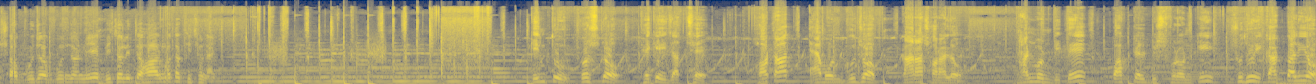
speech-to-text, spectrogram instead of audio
এসব গুজব গুঞ্জন নিয়ে বিচলিত হওয়ার মতো কিছু নাই। কিন্তু প্রশ্ন থেকেই যাচ্ছে হঠাৎ এমন গুজব কারা ছড়ালো? ধানমন্ডিতে ককটেল বিস্ফোরণ কি শুধুই কাকতালীয়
